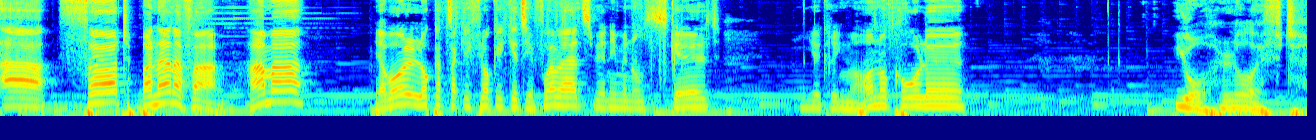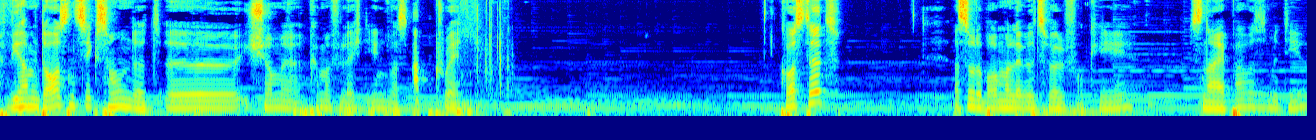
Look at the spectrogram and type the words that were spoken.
a third Banana Farm. Hammer. Jawohl, locker, zackig, flockig geht's hier vorwärts. Wir nehmen uns das Geld. Hier kriegen wir auch noch Kohle. Jo, läuft. Wir haben 1600. Äh, ich schau mal, können wir vielleicht irgendwas upgraden? Kostet? Achso, da brauchen wir Level 12, okay. Sniper, was ist mit dir?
